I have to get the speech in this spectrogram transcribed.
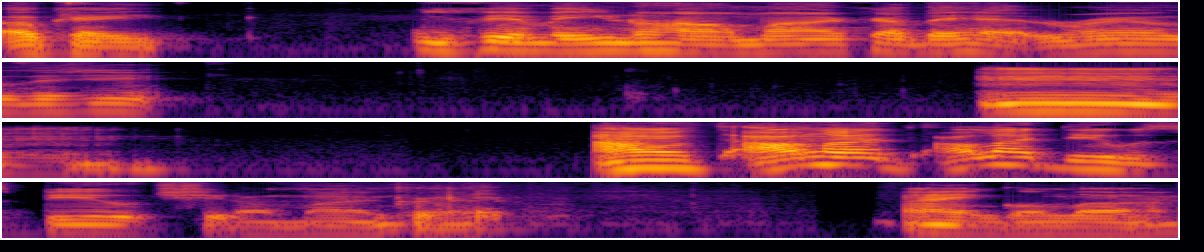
Okay, you feel me? You know how in Minecraft they had the realms and shit. Mm. I don't all I all I did was build shit on Minecraft. I ain't gonna lie.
